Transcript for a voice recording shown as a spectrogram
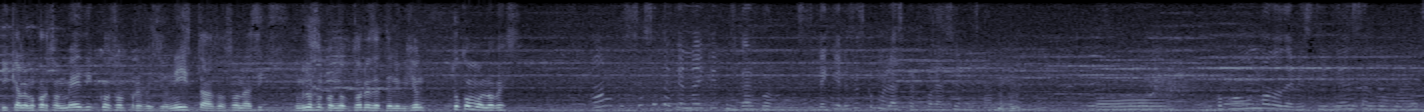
y que a lo mejor son médicos, son profesionistas o son así, incluso conductores de televisión. ¿Tú cómo lo ves? Ah, pues yo siento que no hay que juzgar por si te quieres. Es como las perforaciones también, ¿no? O como un modo de vestir, ya es algo más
